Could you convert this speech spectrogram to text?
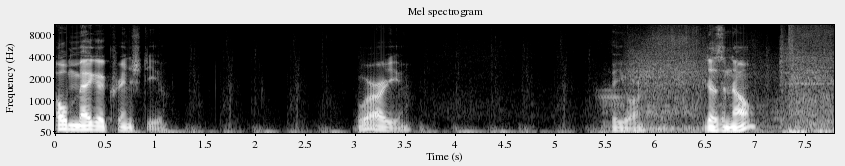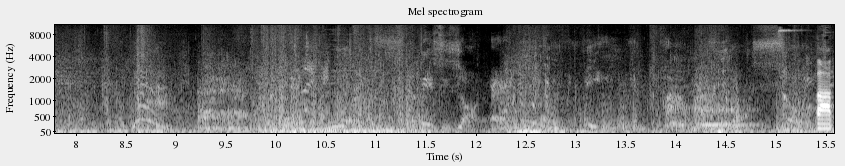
Omega cringed you? Where are you? There you are. He doesn't know? Pop.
